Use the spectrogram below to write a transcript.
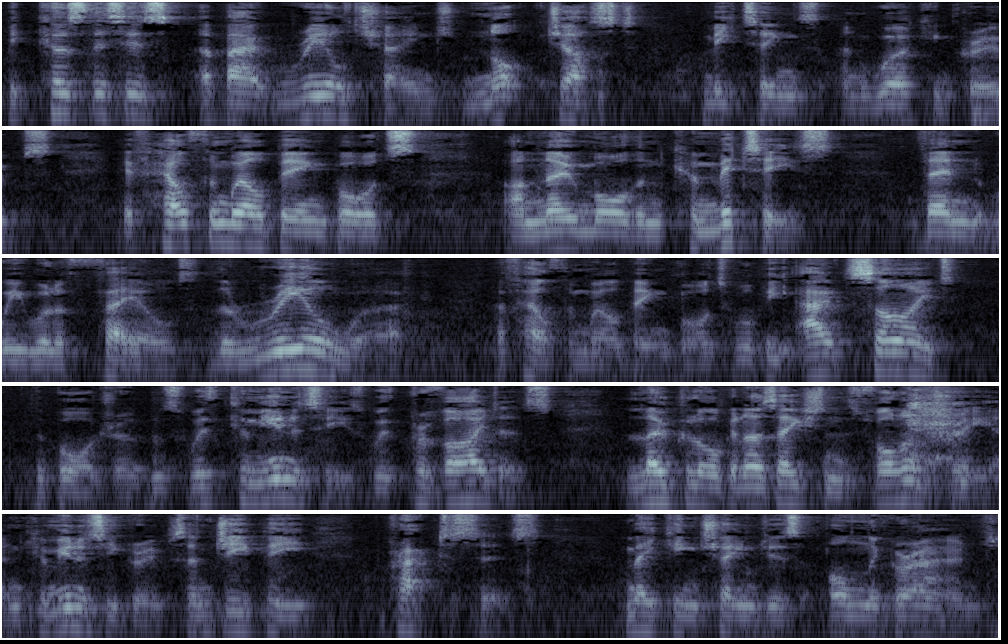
Because this is about real change, not just meetings and working groups, if health and well-being boards are no more than committees, then we will have failed. The real work of health and well-being boards will be outside the boardrooms with communities, with providers, local organisations, voluntary and community groups, and GP practices, making changes on the ground.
